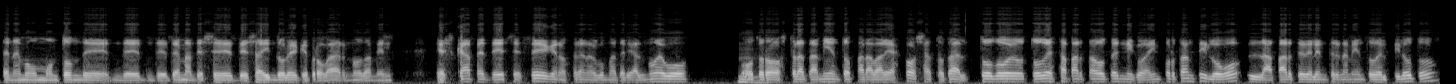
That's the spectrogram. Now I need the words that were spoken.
tenemos un montón de, temas de, esa índole que probar, ¿no? También escapes de SC que nos traen algún material nuevo, otros tratamientos para varias cosas, total, todo, todo este apartado técnico es importante y luego la parte del entrenamiento del piloto,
